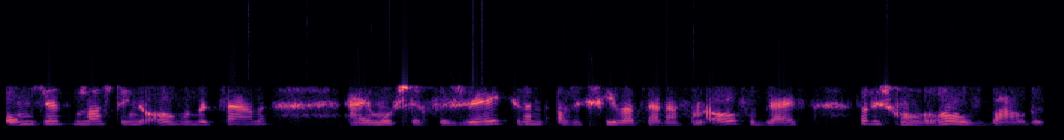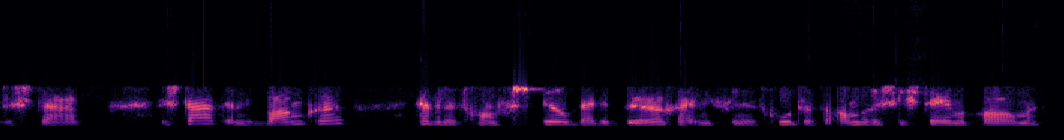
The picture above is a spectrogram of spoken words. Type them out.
omzetbelasting erover betalen. Hij moet zich verzekeren. Als ik zie wat daar dan van overblijft, dat is gewoon roofbouw door de staat. De staat en de banken hebben het gewoon verspeeld bij de burger. En ik vind het goed dat er andere systemen komen.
